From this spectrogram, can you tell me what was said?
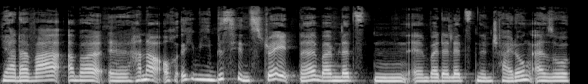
Ja, da war aber äh, Hannah auch irgendwie ein bisschen straight, ne, beim letzten, äh, bei der letzten Entscheidung. Also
